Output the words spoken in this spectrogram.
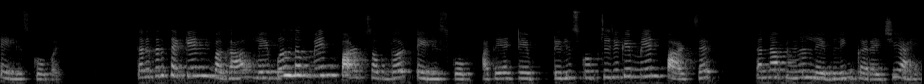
टेलिस्कोप आहे. त्यानंतर सेकंड बघा label the main parts of the telescope आता या टे टेलिस्कोपचे जे काही मेन पार्ट्स आहेत त्यांना आपल्याला लेबलिंग करायची आहे.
